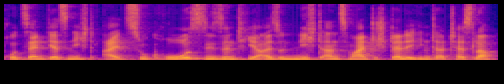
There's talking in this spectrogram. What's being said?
Prozent jetzt nicht allzu groß. Sie sind hier also nicht an zweiter Stelle hinter Tesla.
